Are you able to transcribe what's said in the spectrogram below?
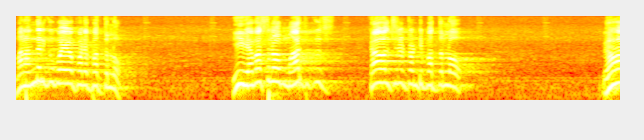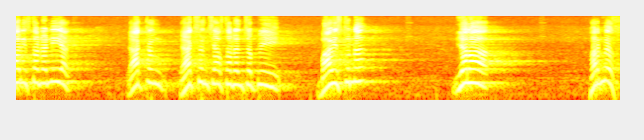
మనందరికీ ఉపయోగపడే పద్ధతుల్లో ఈ వ్యవస్థలో మార్పుకు కావలసినటువంటి పద్ధతుల్లో వ్యవహరిస్తాడని యాక్టం యాక్షన్ చేస్తాడని చెప్పి భావిస్తున్నా. ఇలా పర్మెస్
